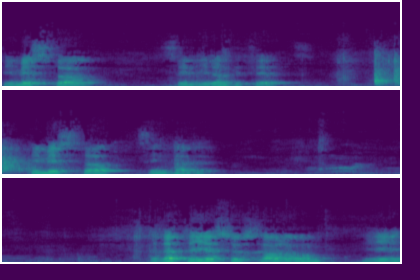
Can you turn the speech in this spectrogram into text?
De mister sin identitet. De mister sin Herre. Det er dette Jesus taler om i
